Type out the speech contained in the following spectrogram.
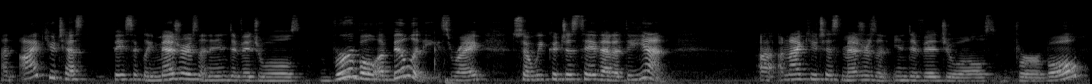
An IQ test basically measures an individual's verbal abilities, right? So we could just say that at the end. Uh, an IQ test measures an individual's verbal.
